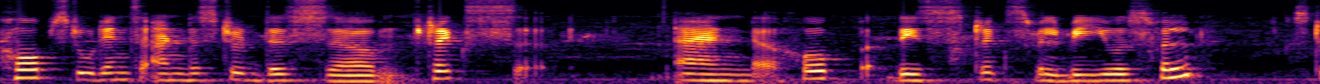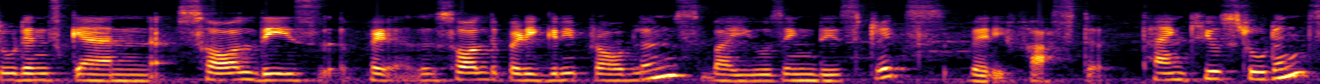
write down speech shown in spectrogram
Hope students understood this um, tricks and hope these tricks will be useful. Students can solve these solve the pedigree problems by using these tricks very faster. Thank you students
